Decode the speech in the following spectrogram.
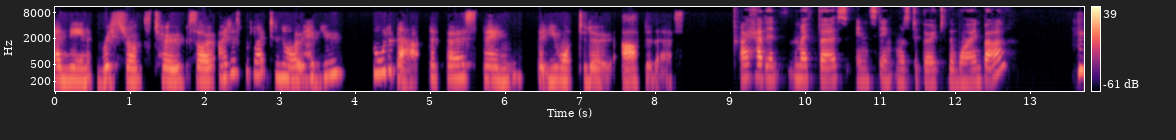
and then restaurants too. So I just would like to know have you thought about the first thing that you want to do after this? I hadn't, my first instinct was to go to the wine bar.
